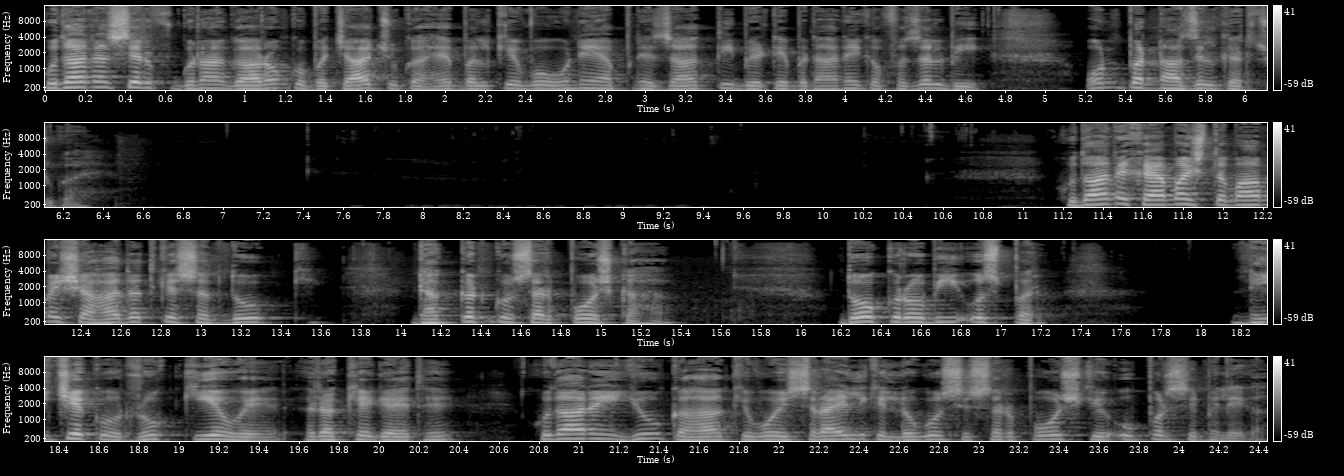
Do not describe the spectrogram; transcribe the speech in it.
خدا نہ صرف گناہ گاروں کو بچا چکا ہے، بلکہ وہ انہیں اپنے ذاتی بیٹے بنانے کا فضل بھی ان پر نازل کر چکا ہے۔ خدا نے خیمہ اجتماع میں شہادت کے صندوق کی ڈھکن کو سرپوش کہا۔ دو کروبی اس پر نیچے کو رخ کیے ہوئے رکھے گئے تھے۔ خدا نے یوں کہا کہ وہ اسرائیل کے لوگوں سے سرپوش کے اوپر سے ملے گا۔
